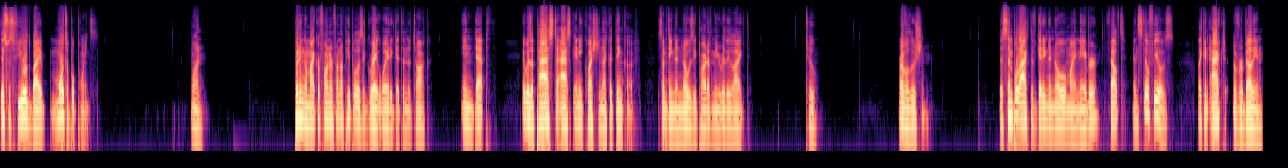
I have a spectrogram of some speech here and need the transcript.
This was fueled by multiple points. 1. Putting a microphone in front of people is a great way to get them to talk. In depth it was a pass to ask any question I could think of, something the nosy part of me really liked. 2. Revolution. The simple act of getting to know my neighbor felt, and still feels, like an act of rebellion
